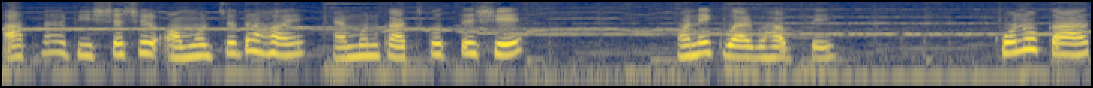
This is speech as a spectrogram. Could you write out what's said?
আপনার বিশ্বাসের অমর্যাদা হয় এমন কাজ করতে সে অনেকবার ভাববে। কোনো কাজ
